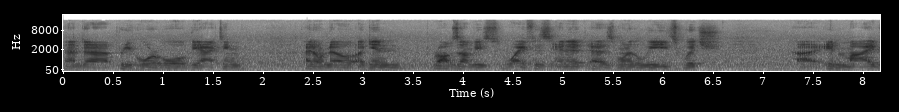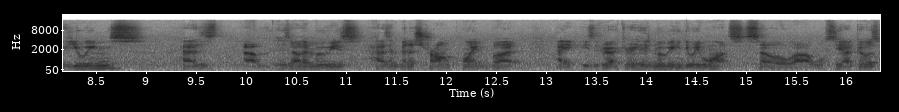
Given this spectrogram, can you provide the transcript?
and uh, pretty horrible. The acting, I don't know. Again, Rob Zombie's wife is in it as one of the leads, which uh, in my viewings has of his other movies hasn't been a strong point, but hey, he's the director of his movie, he can do what he wants. So uh, we'll see how it goes.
